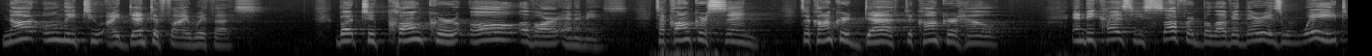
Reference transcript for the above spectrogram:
not only to identify with us, but to conquer all of our enemies, to conquer sin, to conquer death, to conquer hell. And because he suffered, beloved, there is weight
